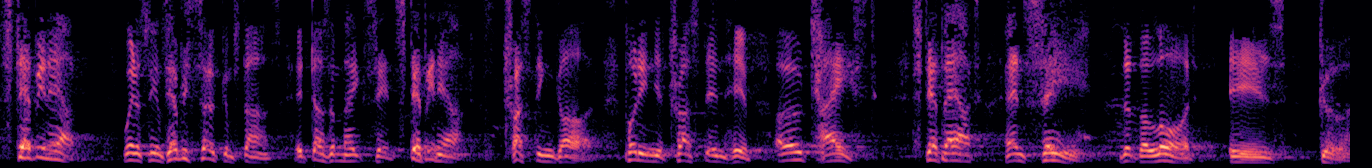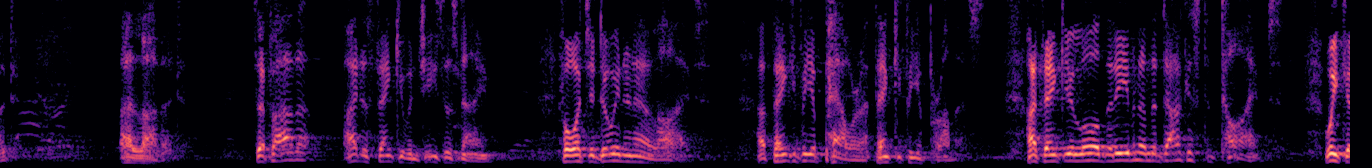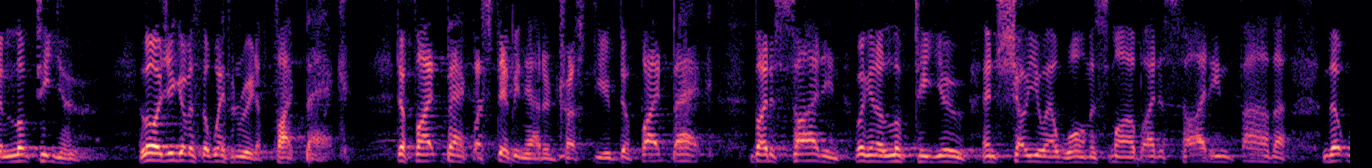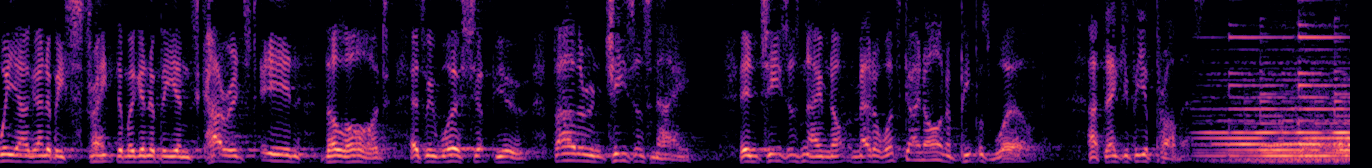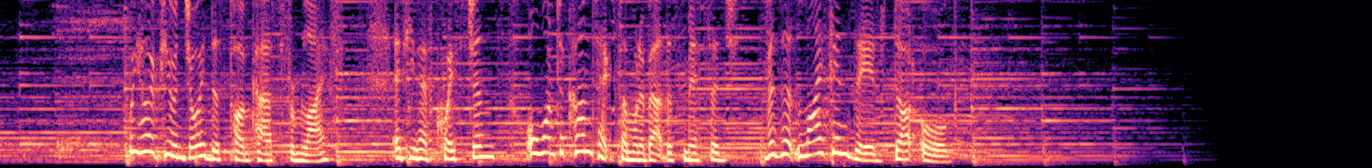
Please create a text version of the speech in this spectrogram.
Stepping out when it seems every circumstance, it doesn't make sense. Stepping out, trusting God, putting your trust in Him. Oh, taste, step out and see that the Lord is good. I love it. So, Father, I just thank you in Jesus' name for what you're doing in our lives. I thank you for your power. I thank you for your promise. I thank you, Lord, that even in the darkest of times, we can look to you. Lord, you give us the weaponry to fight back, to fight back by stepping out and trust you, to fight back by deciding we're going to look to you and show you our warmest smile, by deciding, Father, that we are going to be strengthened, we're going to be encouraged in the Lord as we worship you. Father, in Jesus' name, in Jesus' name, no matter what's going on in people's world, I thank you for your promise. We hope you enjoyed this podcast from Life. If you have questions or want to contact someone about this message, visit lifenz.org.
